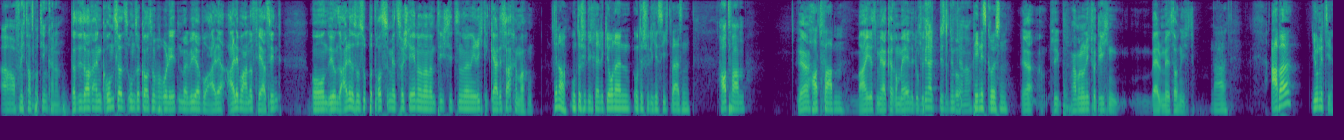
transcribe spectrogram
hoffentlich transportieren können. Das ist auch ein Grundsatz unserer Kosmopoliten, weil wir ja wo alle, alle woanders her sind und wir uns alle so super trotzdem jetzt verstehen und an einem Tisch sitzen und eine richtig geile Sache machen. Genau. Unterschiedliche Religionen, unterschiedliche Sichtweisen, Hautfarben. Ja, Hautfarben, mach jetzt mehr Karamell, du Ich bist, bin halt ein bisschen dunkler, ne? Penisgrößen. ja, sie- haben wir noch nicht verglichen, weil wir jetzt auch nicht. Na. Aber Unity.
